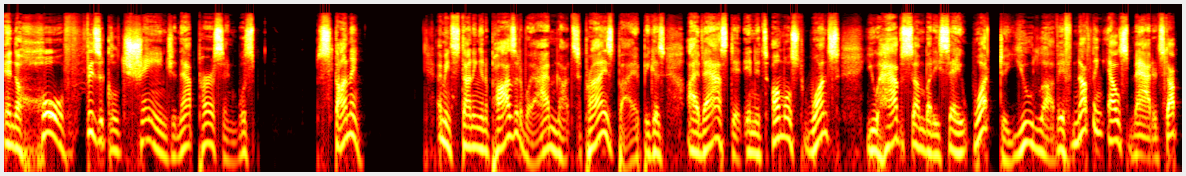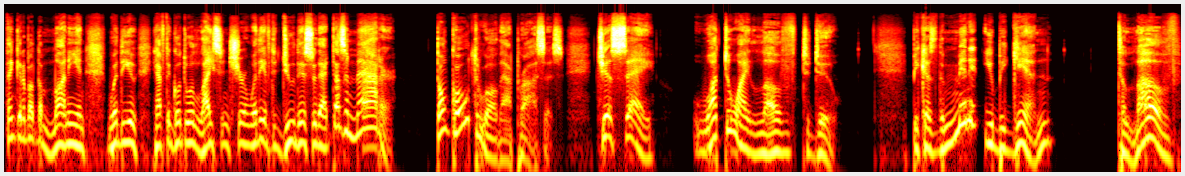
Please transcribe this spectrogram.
And the whole physical change in that person was stunning. I mean, stunning in a positive way. I'm not surprised by it because I've asked it. And it's almost once you have somebody say, What do you love? If nothing else mattered, stop thinking about the money and whether you have to go through a licensure, whether you have to do this or that. Doesn't matter. Don't go through all that process. Just say, What do I love to do? Because the minute you begin to love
